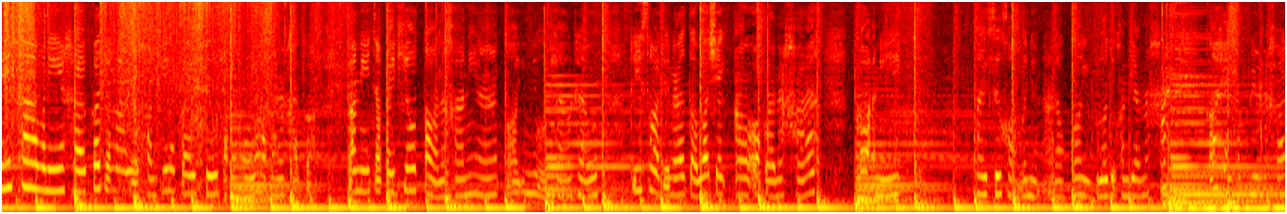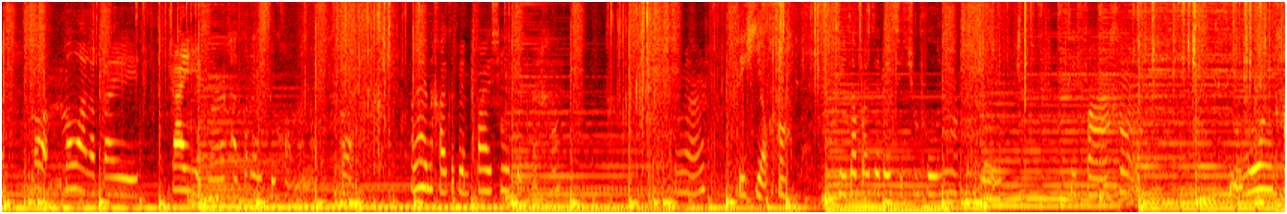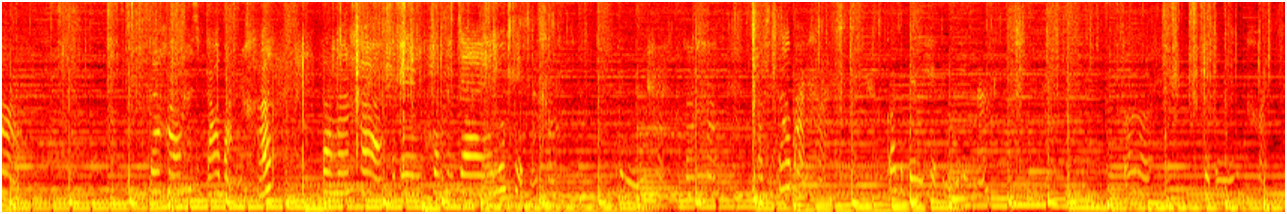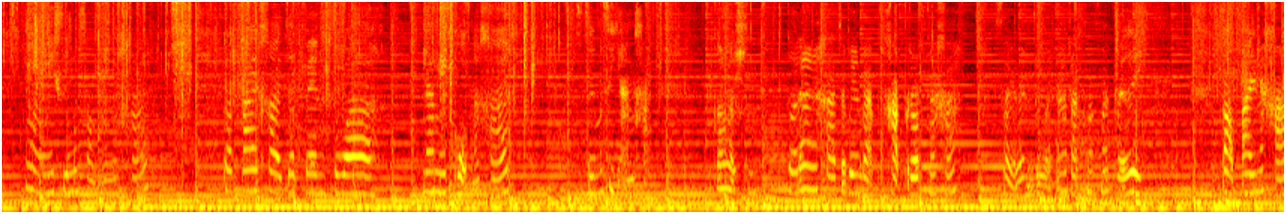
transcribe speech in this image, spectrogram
ดีค่ะวันนี้นะคะก็จะมาดูของที่เราไปซื้อจากโคราชมานะคะก็ตอนนี้จะไปเที่ยวต่อนะคะนี่นะก็ยังอยู่แถวแถวรีสอร์ทอยู่นะแต่ว่าเช็คเอาท์ออกแล้วนะคะ ก็อันนี้ไปซื้อของกันอยู่นะเราก็อยู่บนรถอยู่คนเดียวนะคะ ก็เห็นสปิวนะคะ ก็เมื่อวานเราไปใกล้เห็ดมานะคะก็เลยซื้อของมาเนาะก็แรกนะคะจะเป็นป้ายชื่อเห็ดนะคะนี่นะสีเขียวค่ะ สีต่อไปจะเป็นสีชมพูน่ารักมากเลยสีฟ้าค่ะ สีม่วงค่ะ ราคา 59 บาทนะคะ ต่อมาค่ะจะเป็นพวงกุญแจลูกเห็ดนะคะเป็นนี้ค่ะ ราคา 39 บาทค่ะ ก็จะเป็นเห็ดอย่างนี้นะ ก็เห็ดอย่างนี้ค่ะข้างหลังนี้ซื้อมาสองอันนะคะ ต่อไปค่ะจะเป็นตัว นาเมโกะนะคะ ซื้อมาสี่อันค่ะ ก็ตัวแรกนะคะจะเป็นแบบขับรถนะคะ ใส่แว่นด้วยน่ารักมากๆเลย ต่อไปนะคะ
